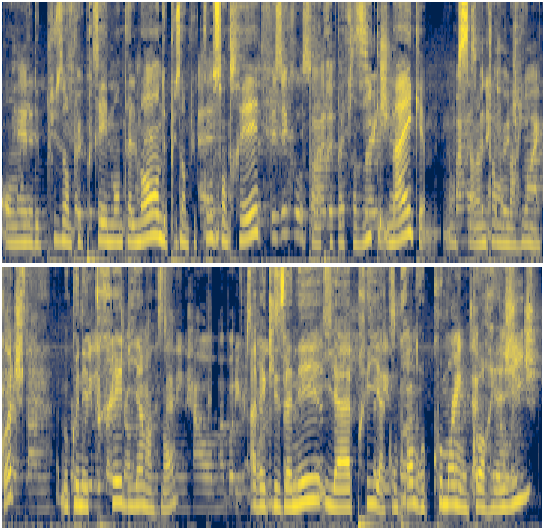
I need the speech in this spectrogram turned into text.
on est de plus en plus prêt mentalement, de plus en plus concentré. pour la prépa physique, Mike, c'est en même temps mon mari et mon coach, me connaît très bien maintenant. Avec les années, il a appris à comprendre comment mon corps réagit,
